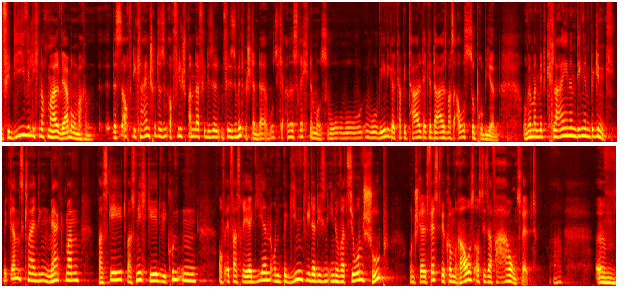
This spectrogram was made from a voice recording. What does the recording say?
für die will ich nochmal Werbung machen. Das ist auch, die kleinen Schritte sind auch viel spannender für diese, für diese Mittelständler, wo sich alles rechnen muss, wo, wo, wo weniger Kapitaldecke da ist, was auszuprobieren. Und wenn man mit kleinen Dingen beginnt, mit ganz kleinen Dingen, merkt man, was geht, was nicht geht, wie Kunden auf etwas reagieren und beginnt wieder diesen Innovationsschub und stellt fest, wir kommen raus aus dieser Verharrungswelt. Ja, ähm,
